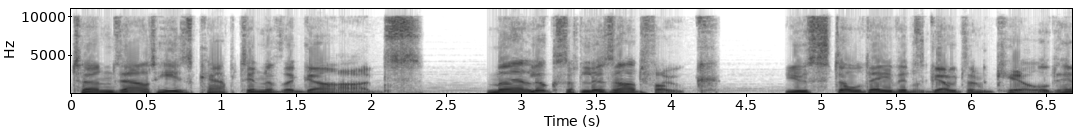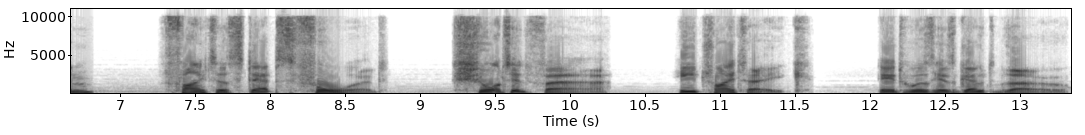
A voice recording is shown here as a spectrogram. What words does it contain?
Turns out he's captain of the guards. Mayor looks at lizard folk. You stole David's goat and killed him? Fighter steps forward. Short it fair. He try take. It was his goat though.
